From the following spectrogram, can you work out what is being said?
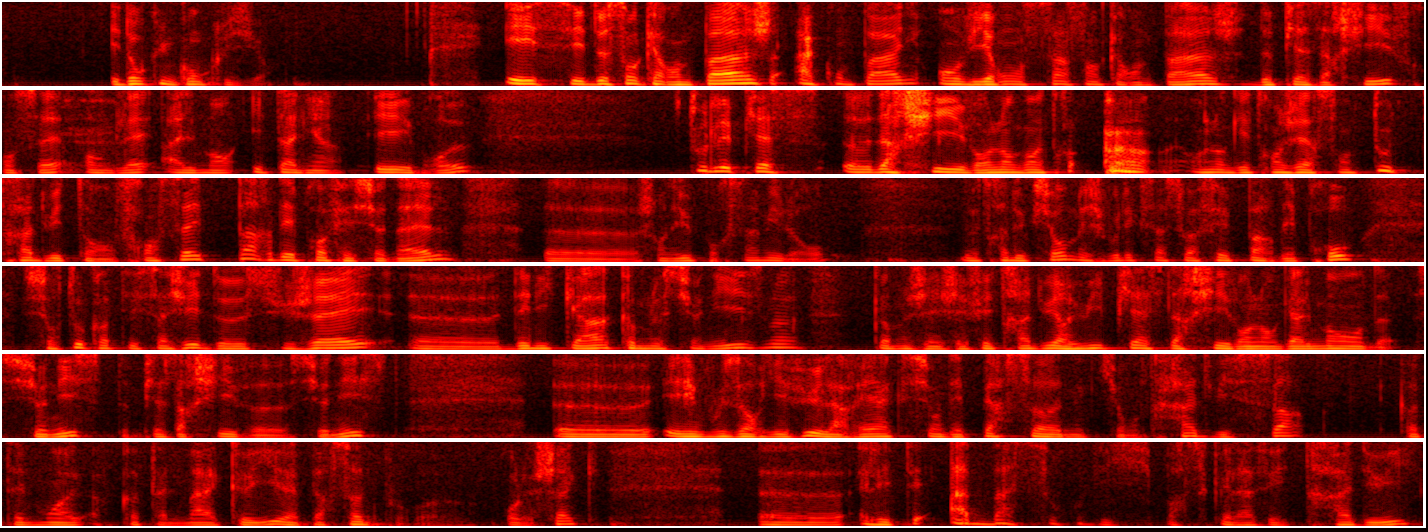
Et donc une conclusion. Et ces 240 pages accompagnent environ 540 pages de pièces d'archives français, anglais, allemand, italien et hébreu. Toutes les pièces euh, d'archives en, langue étrangère sont toutes traduites en français par des professionnels. Euh, j'en ai eu pour 5000 euros de traduction, mais je voulais que ça soit fait par des pros, surtout quand il s'agit de sujets euh, délicats comme le sionisme, comme j'ai fait traduire huit pièces d'archives en langue allemande sioniste, pièces d'archives sionistes, euh, et vous auriez vu la réaction des personnes qui ont traduit ça quand elle, m'a accueilli, la personne pour, euh, le chèque, elle était abasourdie parce qu'elle avait traduit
